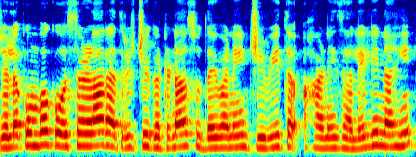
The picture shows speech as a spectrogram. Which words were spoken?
जलकुंभ कोसळला रात्रीची घटना सुदैवाने जीवित हानी झालेली नाही.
